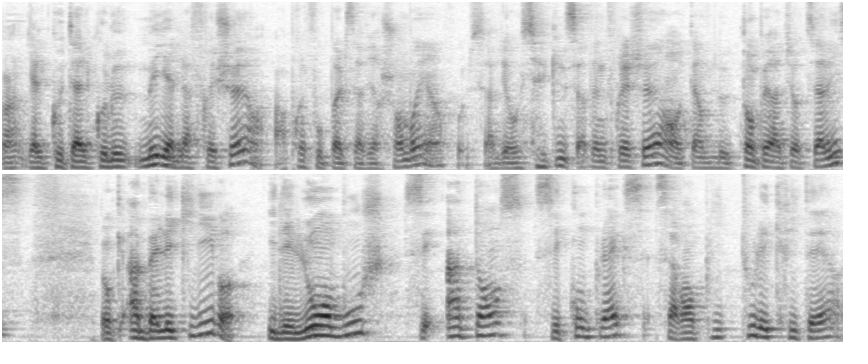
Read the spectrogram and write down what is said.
Hein. il y a le côté alcooleux, mais il y a de la fraîcheur. après, il ne faut pas le servir chambré. Il faut le servir aussi avec une certaine fraîcheur en termes de température de service. Donc un bel équilibre, il est long en bouche, c'est intense, c'est complexe, ça remplit tous les critères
